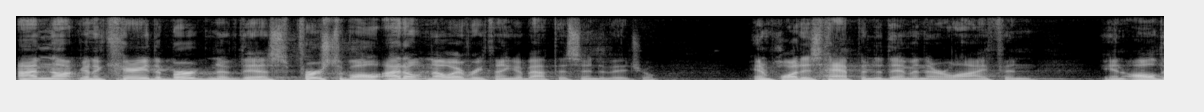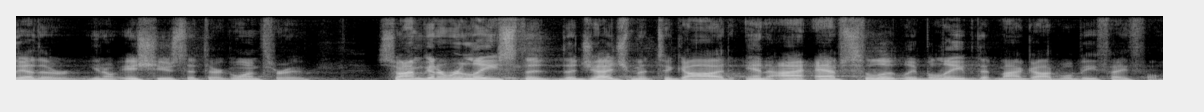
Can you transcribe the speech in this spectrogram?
I'm not going to carry the burden of this. First of all, I don't know everything about this individual and what has happened to them in their life and, and all the other you know, issues that they're going through. So I'm going to release the, the judgment to God, and I absolutely believe that my God will be faithful.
